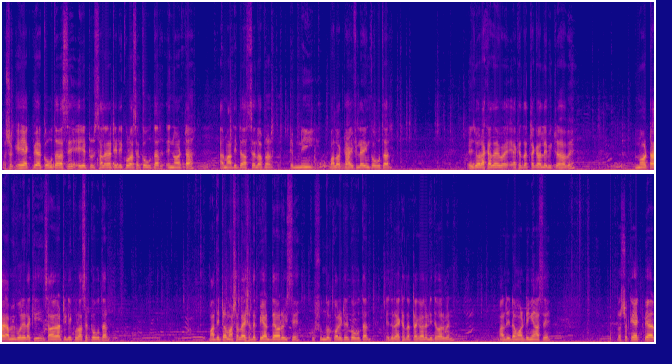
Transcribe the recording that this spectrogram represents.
দর্শক, এই এক পেয়ার কবুতর আছে। এই একটু সালেরা টেডি কোরাসের কবুতর, এই নটটা। আর মাটিটা আসছে হলো আপনার এমনি ভালো একটা হাই ফ্লাইং কবুতর। এই জন্য রাখা যায় এক হাজার টাকা হলে বিক্রি হবে। নটা আমি বলে রাখি সালারা টেডি কোরাসের কবুতর। মাদিটা মাসাল্লাহ এর সাথে পেয়ার দেওয়া রয়েছে, খুব সুন্দর কোয়ালিটির কবুতর। এদের এক হাজার টাকা হলে নিতে পারবেন। মালটিটা মাল্টিংয়ে আছে। দর্শক, এক পেয়ার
